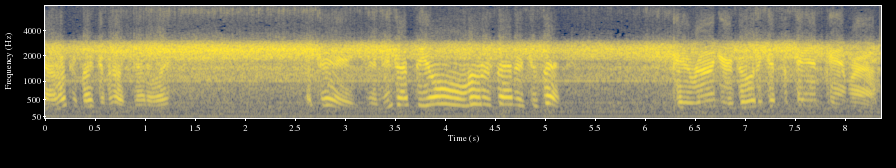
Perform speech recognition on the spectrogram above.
Yeah, it back and hook, anyway. Okay, and you got the old Lunar Sounder cassette. Okay, Ron, you're go to get the pan camera out.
